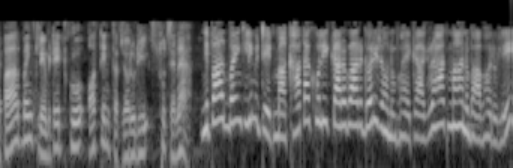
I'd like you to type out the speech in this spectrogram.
Nepal bank लिमिटेडको अत्यन्त जरुरी सूचना। नेपाल बैंक लिमिटेडमा खाता खोली कारोबार गरिरहनुभएका ग्राहक महानुभावहरूले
